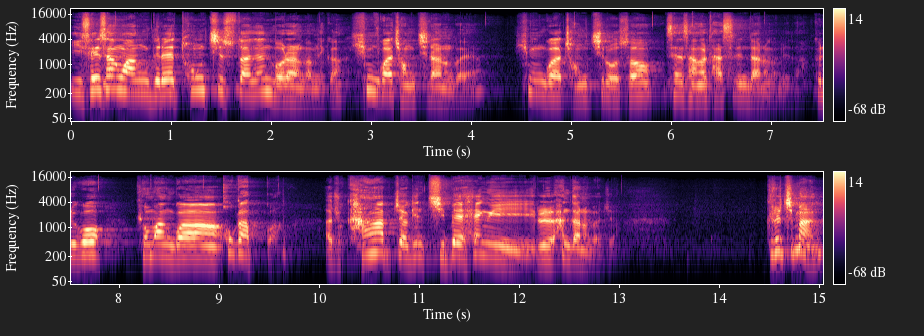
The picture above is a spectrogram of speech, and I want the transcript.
이 세상 왕들의 통치 수단은 뭐라는 겁니까? 힘과 정치라는 거예요. 힘과 정치로서 세상을 다스린다는 겁니다. 그리고 교만과 호갑과 아주 강압적인 지배 행위를 한다는 거죠. 그렇지만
